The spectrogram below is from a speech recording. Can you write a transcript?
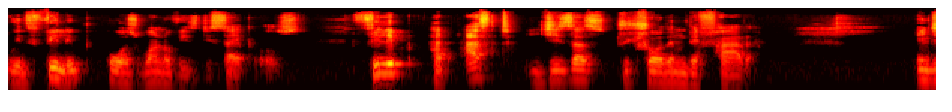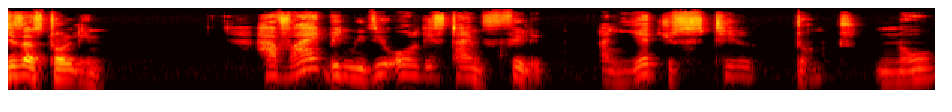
with Philip, who was one of his disciples. Philip had asked Jesus to show them the Father. And Jesus told him, Have I been with you all this time, Philip, and yet you still don't know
